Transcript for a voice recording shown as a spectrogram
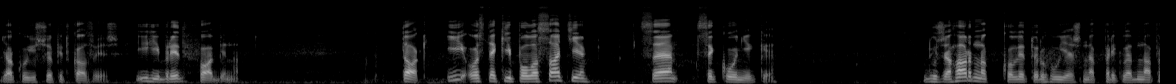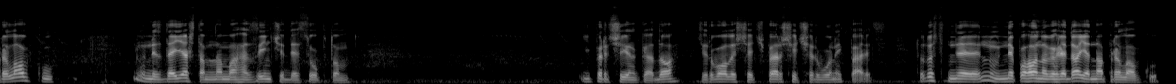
Дякую, що підказуєш. І гібрид Фабіна. Так, і ось такі полосаті це циконіки. Дуже гарно, коли торгуєш, наприклад, на прилавку. Ну, не здаєш там на магазин чи десь оптом. І перчинка, да? зірвали ще перший червоний перець. То досить не, ну, непогано виглядає на прилавку,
